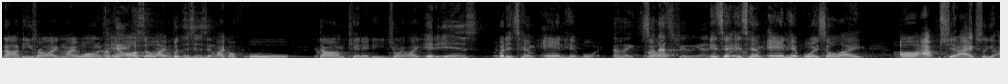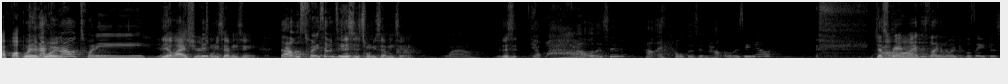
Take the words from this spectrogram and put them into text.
nah, these are like my ones. Okay. And also, like, but this isn't like a full Dom Kennedy joint. Like, it is, but it's him and Hit Boy. Okay, So well, that's true, yeah. It's Hit hi- it's him and Hit Boy. So like, uh, I shit, I actually I fuck with When did Hit that Boy. come out? 20. Yeah, last year, 2017. That was 2017? This is 2017. Wow. This is yeah, Wow. How old is him? How, how old is him? How old is he now? Just random. I just like knowing people's ages.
